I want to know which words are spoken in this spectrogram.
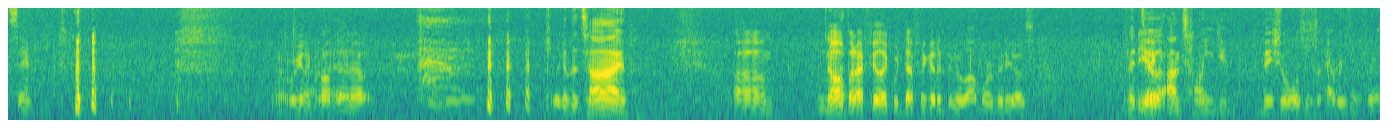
Same. Yeah, we're gonna crop that out. Look at the time. Um, no, but I feel like we definitely got to do a lot more videos. Video. Take- I'm telling you, dude. Visuals is everything for us.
